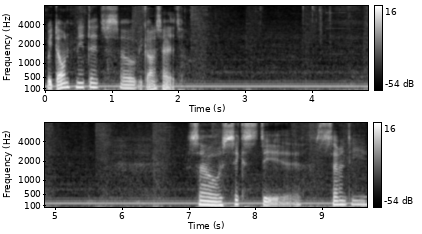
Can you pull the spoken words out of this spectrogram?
We don't need it, so we're gonna sell it. So 60, 70,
